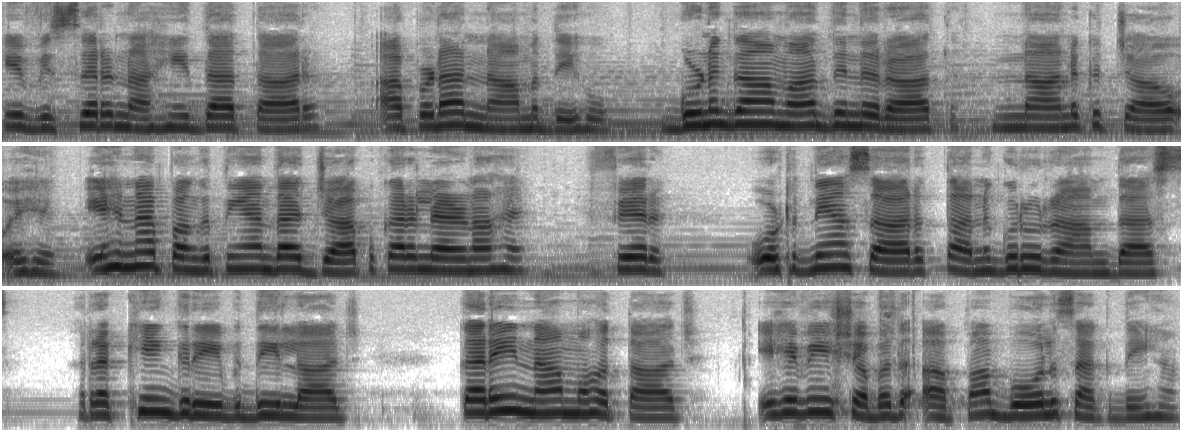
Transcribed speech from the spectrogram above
ਕਿ ਵਿਸਰ ਨਾਹੀ ਦਾ ਤਾਰ, ਆਪਣਾ ਨਾਮ ਦੇਹੋ। ਗੁਣ ਗਾਵਾਂ ਦਿਨ ਰਾਤ, ਨਾਨਕ ਚਾਓ ਇਹ। ਇਹਨਾਂ ਪੰਕਤੀਆਂ ਦਾ ਜਾਪ ਕਰ ਲੈਣਾ ਹੈ। ਫਿਰ ਉੱਠਦਿਆਂ ਸਾਰ ਧੰਨ ਗੁਰੂ ਰਾਮਦਾਸ, ਰੱਖੀ ਗਰੀਬ ਦੀ ਲਾਜ, ਕਰੀ ਨਾ ਮੁਹਤਾਜ। ਇਹ ਵੀ ਸ਼ਬਦ ਆਪਾਂ ਬੋਲ ਸਕਦੇ ਹਾਂ।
